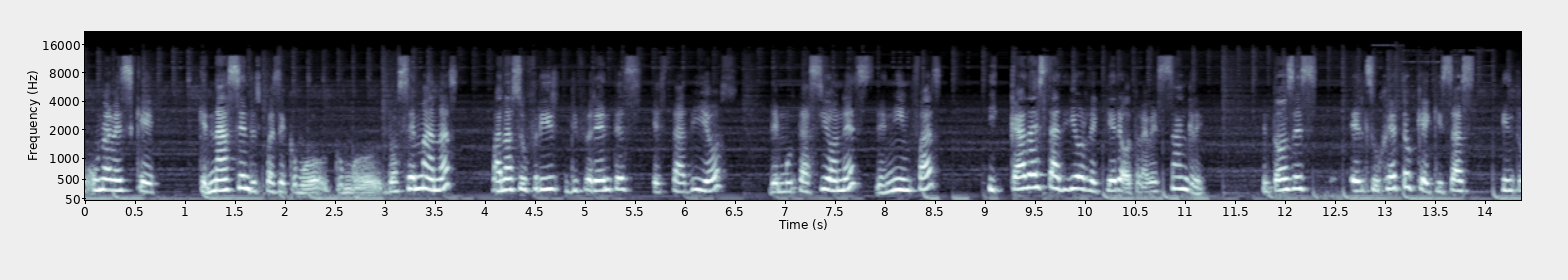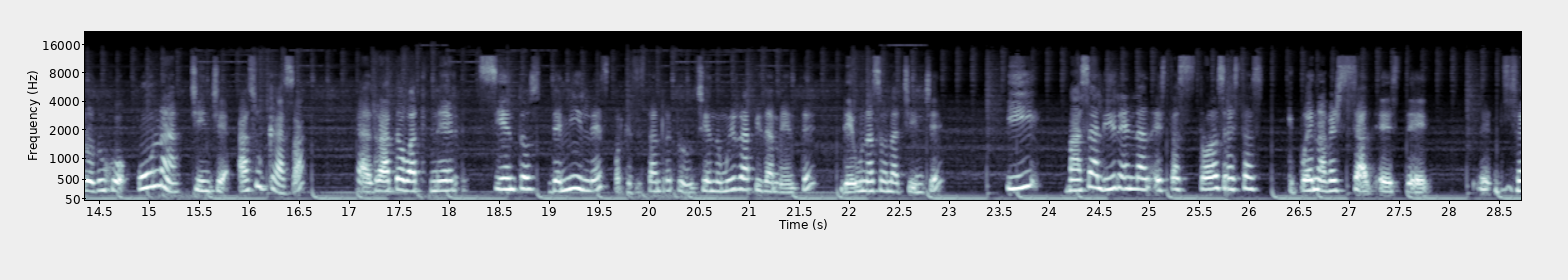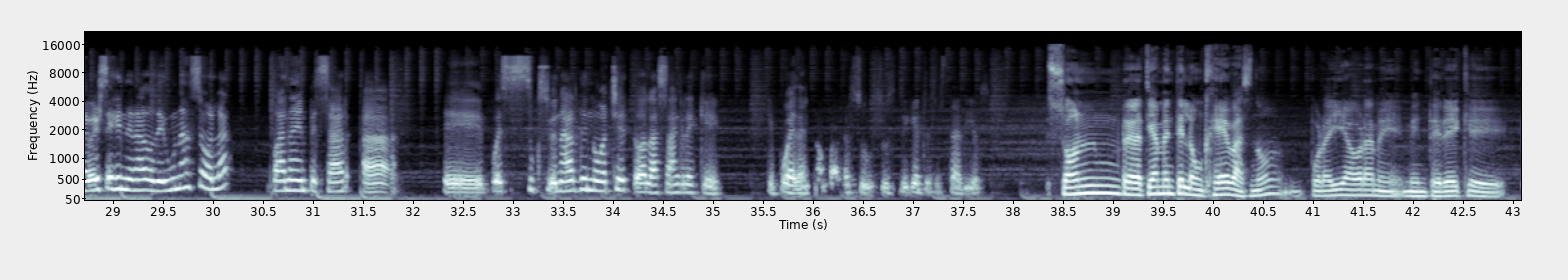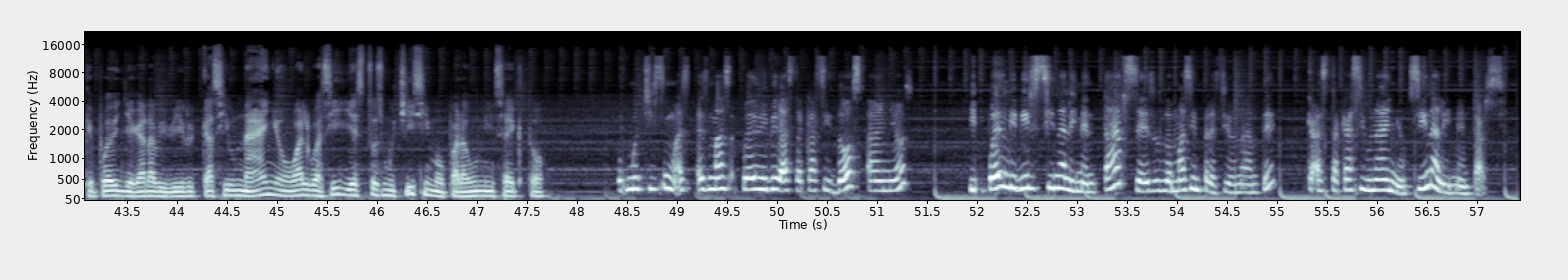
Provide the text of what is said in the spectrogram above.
Una vez que que nacen después de como, como dos semanas, van a sufrir diferentes estadios de mutaciones, de ninfas, y cada estadio requiere otra vez sangre. Entonces, el sujeto que quizás introdujo una chinche a su casa, al rato va a tener cientos de miles, porque se están reproduciendo muy rápidamente de una sola chinche, y va a salir en estas, todas estas que pueden haberse, este, haberse generado de una sola, van a empezar a eh, pues succionar de noche toda la sangre que, que puedan para sus siguientes estadios. Son relativamente longevas, ¿no? Por ahí ahora me, enteré que, que, pueden llegar a vivir casi un año o algo así, y esto es muchísimo para un insecto. Es muchísimo, es, es más, pueden vivir hasta casi dos años y pueden vivir sin alimentarse, eso es lo más impresionante, hasta casi un año sin alimentarse.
